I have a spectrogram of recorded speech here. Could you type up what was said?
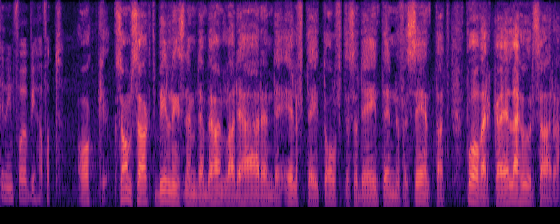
den info vi har fått. Och som sagt, bildningsnämnden behandlar det här ärendet 11 i 12 så det är inte ännu för sent att påverka, eller hur Sara?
